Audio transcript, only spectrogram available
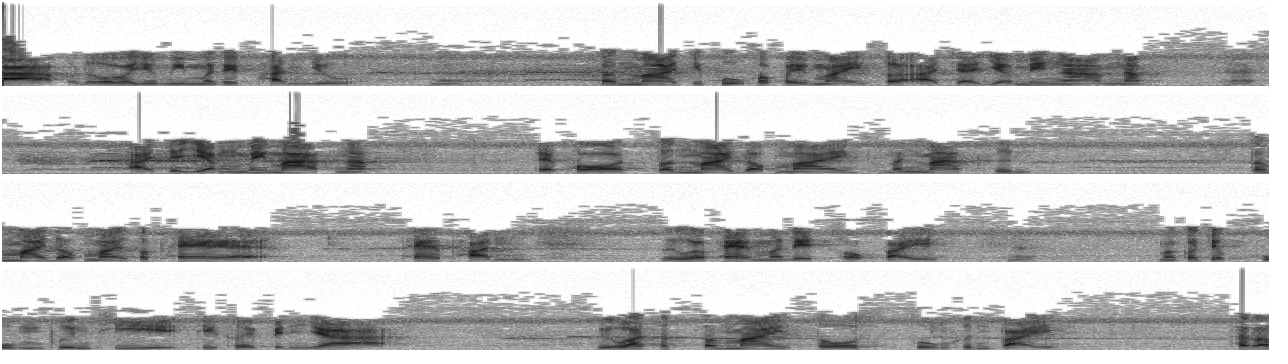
รากหรือว่ายังมีเมล็ดพันอยู่นะต้นไม้ที่ปลูกเข้าไปใหม่ ก็อาจจะยังไม่งามนักนะอาจจะยังไม่มากนัก แต่พอต้นไม้ดอกไม้มันมากขึ้น ต้นไม้ดอกไม้ก็แพร่ แพร่พันธุ์ หรือว่าแพร่เมล็ดออกไปนะมันก็จะคุมพื้นที่ที่เคยเป็นหญ้า หรือว่าถ้าต้นไม้โตสูงขึ้นไป ถ้าเรา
